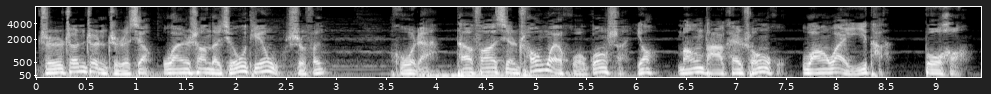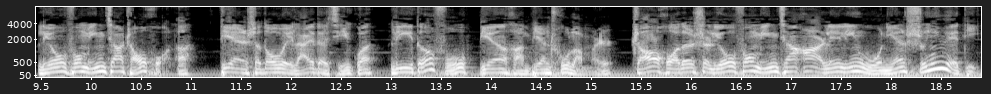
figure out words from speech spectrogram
指针正指向晚上的九点五十分。忽然，他发现窗外火光闪耀，忙打开窗户往外一探，不好，刘丰明家着火了！电视都未来得及关，李德福边喊边出了门。着火的是刘丰明家2005年11月底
